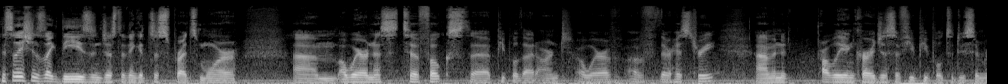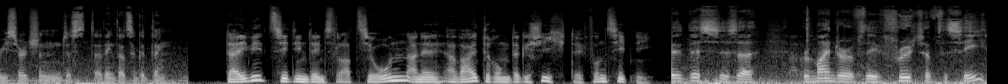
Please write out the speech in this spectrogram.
installations like these, and just I think it just spreads more um, awareness to folks, uh, people that aren't aware of, of their history, um, and it probably encourages a few people to do some research, and just I think that's a good thing. David sieht in der Installation eine Erweiterung der Geschichte von Sydney. This is a reminder of the fruit of the sea.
